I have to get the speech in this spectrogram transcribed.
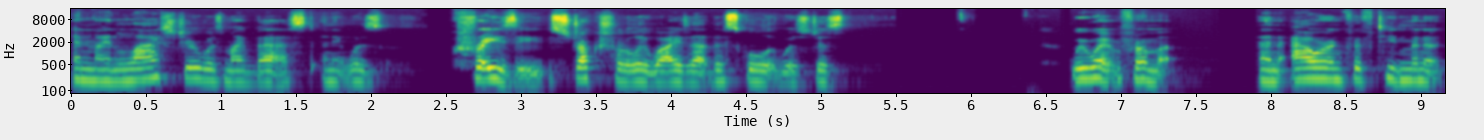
and my last year was my best and it was crazy structurally wise at the school it was just we went from an hour and 15 minute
